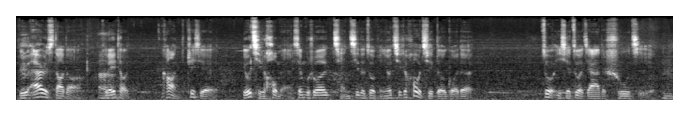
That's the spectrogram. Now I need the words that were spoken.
比如 Aristotle、Plato、Kant 这些，尤其是后面，先不说前期的作品，尤其是后期德国的作一些作家的书籍，嗯，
